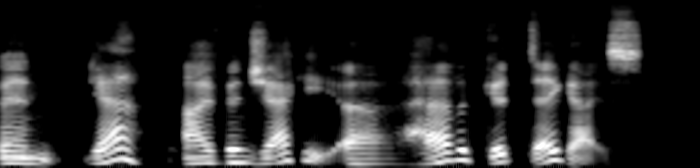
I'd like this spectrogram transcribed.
And yeah, I've been Jackie. Uh, have a good day, guys.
